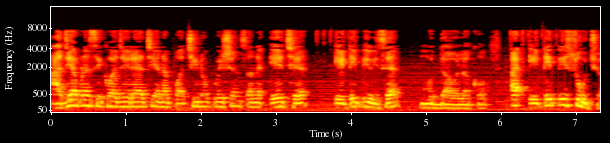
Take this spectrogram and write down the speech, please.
આજે આપણે શીખવા જઈ રહ્યા છીએ એના પછીનો ક્વેશ્ચન્સ અને એ છે એટીપી વિશે મુદ્દાઓ લખો. આ એટીપી શું છે?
